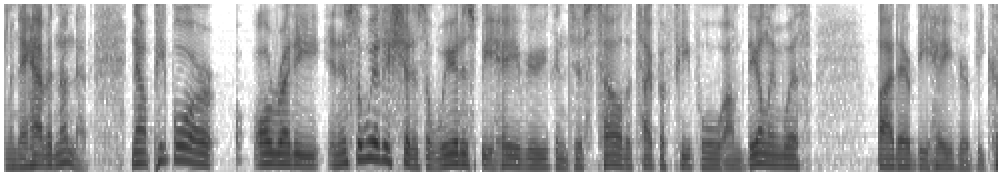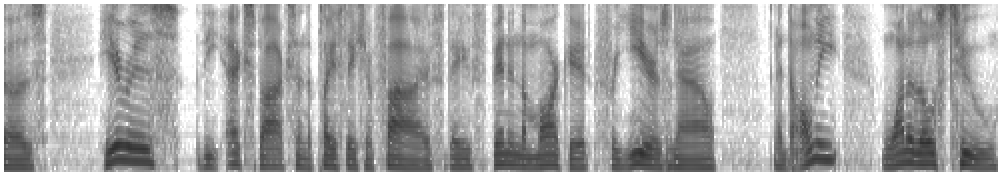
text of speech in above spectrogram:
And they haven't done that. Now, people are already, and it's the weirdest shit. It's the weirdest behavior. You can just tell the type of people I'm dealing with by their behavior because here is the Xbox and the PlayStation 5. They've been in the market for years now, and the only one of those two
